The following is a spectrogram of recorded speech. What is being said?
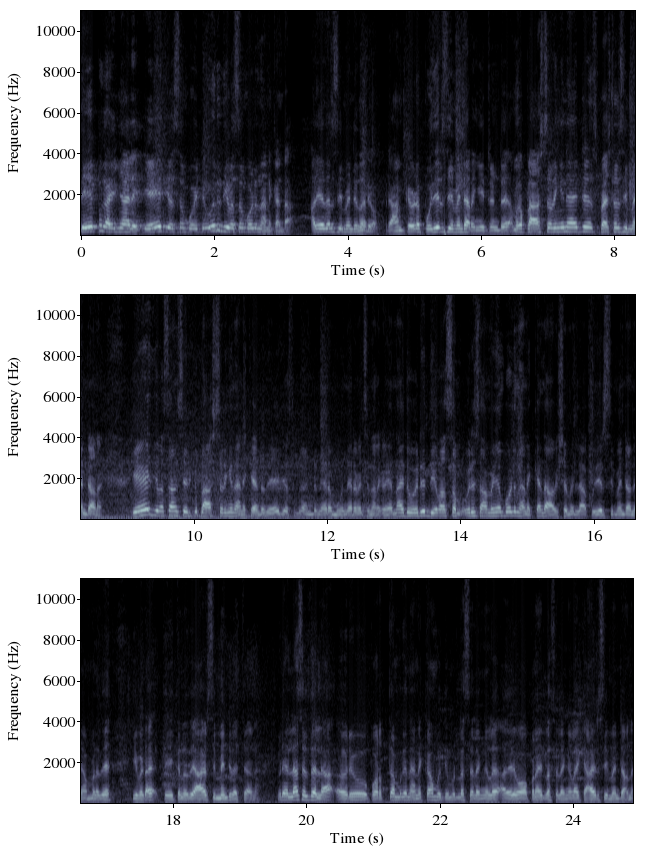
തേപ്പ് കഴിഞ്ഞാൽ ഏഴ് ദിവസം പോയിട്ട് ഒരു ദിവസം പോലും നനക്കണ്ട. അത് ഏതൊരു സിമെന്റ് എന്ന് അറിയോ? രാംകയുടെ പുതിയൊരു സിമെന്റ് ഇറങ്ങിയിട്ടുണ്ട്. നമുക്ക് പ്ലാസ്റ്ററിങ്ങിനായിട്ട് സ്പെഷ്യൽ സിമെന്റ് ആണ്. ഏഴ് ദിവസമാണ് ശരിക്കും പ്ലാസ്റ്ററിങ് നനയ്ക്കേണ്ടത്. ഏഴ് ദിവസം രണ്ട് നേരം മൂന്ന് നേരം വെച്ച് നനക്കണം. എന്നാൽ ഇത് ഒരു ദിവസം ഒരു സമയം പോലും നനയ്ക്കേണ്ട ആവശ്യമില്ല. പുതിയൊരു സിമെന്റ് ആണ്. നമ്മളിത് ഇവിടെ തേക്കുന്നത് ആ ഒരു സിമെന്റ് വെച്ചാണ്. ഇവിടെ എല്ലാ സ്ഥലത്തും അല്ല ഒരു പുറത്ത് നമുക്ക് നനക്കാൻ ബുദ്ധിമുട്ടുള്ള സ്ഥലങ്ങൾ അതായത് ഓപ്പൺ ആയിട്ടുള്ള സ്ഥലങ്ങളൊക്കെ ആ ഒരു സിമെന്റ് ആണ്.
